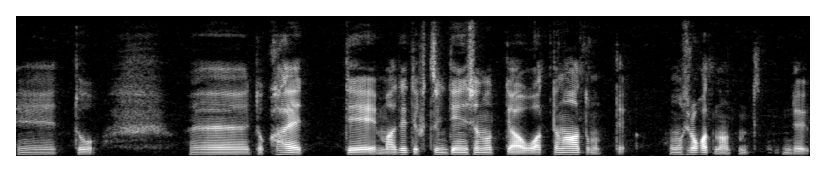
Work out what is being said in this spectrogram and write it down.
えー、っと、えー、っと、帰って、まあ、出て普通に電車乗って、あ、終わったなと思って、面白かったなと思って、で、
